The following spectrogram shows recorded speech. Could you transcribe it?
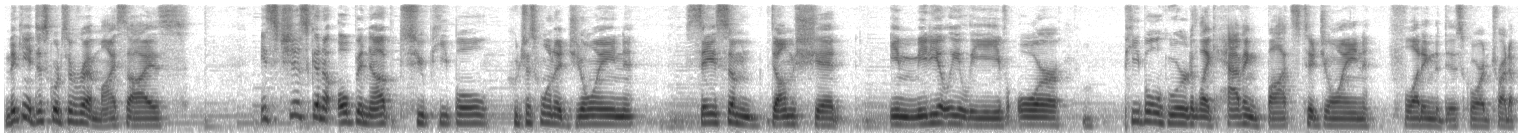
making a Discord server at my size, it's just gonna open up to people who just want to join, say some dumb shit, immediately leave, or people who are like having bots to join, flooding the Discord, try to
